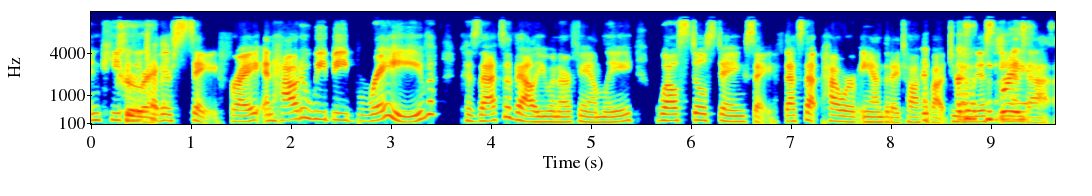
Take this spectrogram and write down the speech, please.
in keeping Correct. each other safe, right? And how do we be brave? Because that's a value in our family while still staying safe. That's that power of and that I talk about doing this and that.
